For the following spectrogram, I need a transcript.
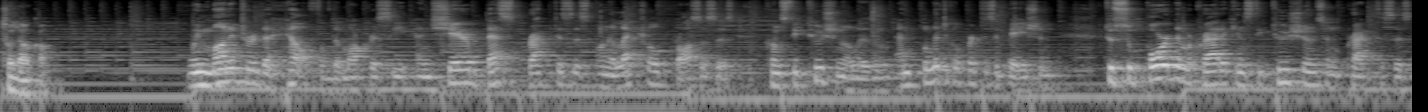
to local. We monitor the health of democracy and share best practices on electoral processes, constitutionalism, and political participation to support democratic institutions and practices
